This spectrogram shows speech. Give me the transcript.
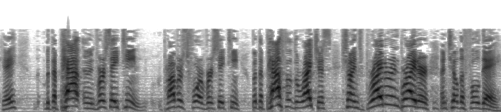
Okay? But the path, in verse 18, Proverbs 4, verse 18, but the path of the righteous shines brighter and brighter until the full day.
